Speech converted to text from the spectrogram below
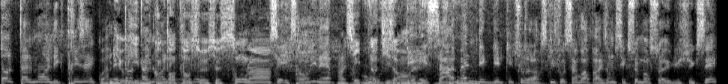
totalement électrisée, quoi. Mais oui, mais quand t'entends ce, ce son-là, C'est extraordinaire. Ouais, c'est ce hypnotisant. Et, ouais. et ça amène des, des petites choses. Alors, ce qu'il faut savoir, par exemple, c'est que ce morceau a eu du succès.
